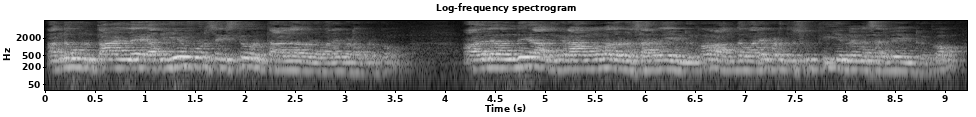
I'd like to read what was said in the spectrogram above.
அந்த ஒரு தாளில் அது ஏ ஃபோர் சைஸில் ஒரு தாளில் அதோட வரைபடம் இருக்கும். அதில் வந்து அது கிராமம் அதோட சர்வே எண் இருக்கும். அந்த வரைபடத்தை சுற்றி என்னென்ன சர்வே எண் இருக்கும்.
